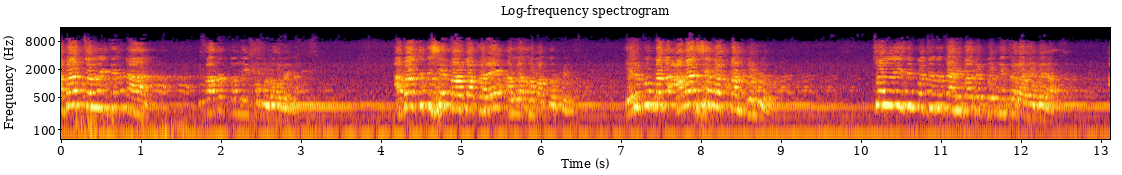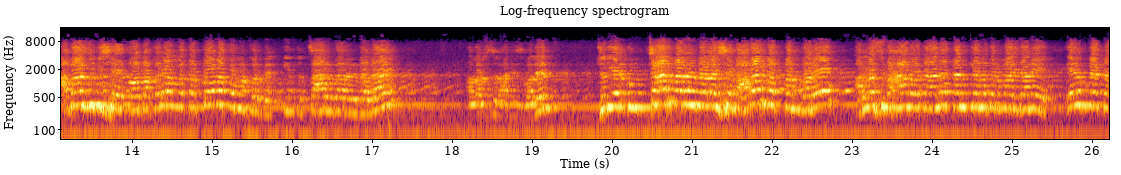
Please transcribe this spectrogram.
আবার চল্লিশ দিন তার ইবাদত বন্দী কবুল হবে না। আবার যদি সে তওবা করে, আল্লাহ ক্ষমা করবেন। এরকম ভাবে আবার সে মদ পান করল চল্লিশ দিন পর্যন্ত তার ইবাদত বন্দী করা হবে না। আবার যদি সে তওবা করে, আল্লাহ তার তওবা কবুল করবেন। কিন্তু চারবারের বেলায় রাসূল হাদিস বলেন, যদি এরকম চারবারের বেলায় সে আবার মদ পান করে, আল্লাহ সুবহান ও কালকে আমাদের ময়দানে এরকম একটা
